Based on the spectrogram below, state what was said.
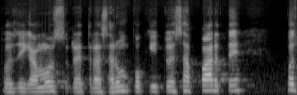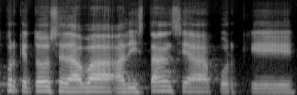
pues digamos, retrasar un poquito esa parte, pues porque todo se daba a distancia, porque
